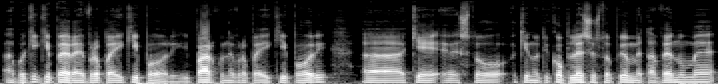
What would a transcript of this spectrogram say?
Από εκεί και πέρα ευρωπαϊκοί πόροι, υπάρχουν ευρωπαϊκοί πόροι και ε, στο κοινοτικό πλαίσιο στο οποίο μεταβαίνουμε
